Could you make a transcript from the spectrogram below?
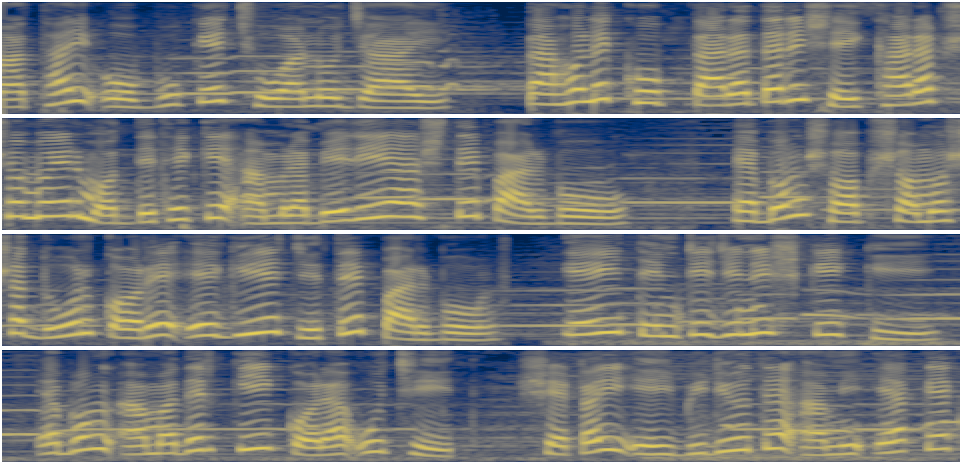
মাথায় ও বুকে ছোঁয়ানো যায়। তাহলে খুব তাড়াতাড়ি সেই খারাপ সময়ের মধ্যে থেকে আমরা বেরিয়ে আসতে পারব এবং সব সমস্যা দূর করে এগিয়ে যেতে পারব। এই তিনটি জিনিস কি কি এবং আমাদের কি করা উচিত, সেটাই এই ভিডিওতে আমি এক এক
